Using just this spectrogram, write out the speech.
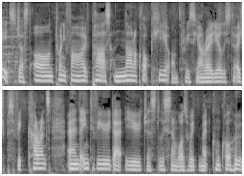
It's just on 25 past 9 o'clock here on 3CR Radio. Listen to Asia Pacific Currents. And the interview that you just listened was with Matt Kunkel, who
